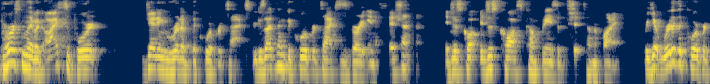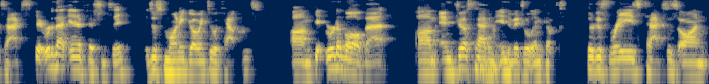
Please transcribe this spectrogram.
personally, like I support getting rid of the corporate tax because I think the corporate tax is very inefficient. It just co- it just costs companies a shit ton of money. We get rid of the corporate tax, get rid of that inefficiency. It's just money going to accountants. Um, get rid of all of that, um, and just have an individual income. So just raise taxes on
